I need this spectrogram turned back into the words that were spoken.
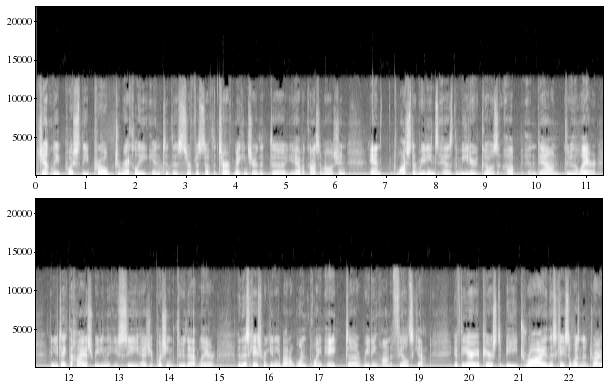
gently push the probe directly into the surface of the turf, making sure that uh, you have a constant motion, and watch the readings as the meter goes up and down through the layer. And you take the highest reading that you see as you're pushing through that layer. In this case, we're getting about a 1.8 uh, reading on the Field Scout. If the area appears to be dry, in this case it wasn't a dry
